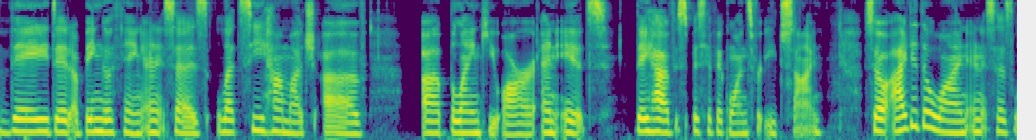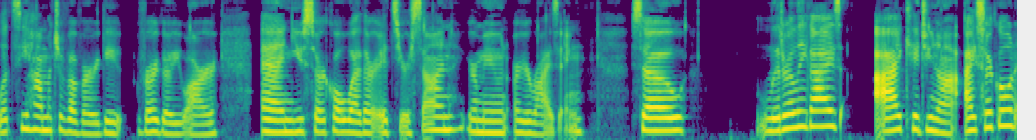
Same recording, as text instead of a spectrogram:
they did a bingo thing and it says, let's see how much of a blank you are. And it's they have specific ones for each sign. So I did the one and it says, let's see how much of a Virgo, Virgo you are. And you circle whether it's your sun, your moon, or your rising. So literally, guys, I kid you not, I circled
